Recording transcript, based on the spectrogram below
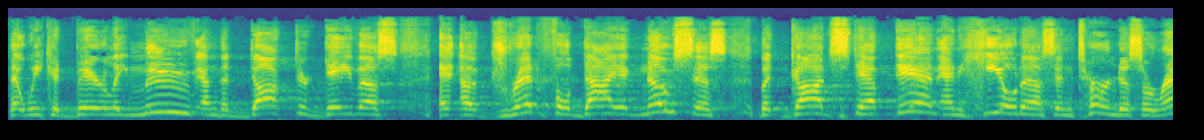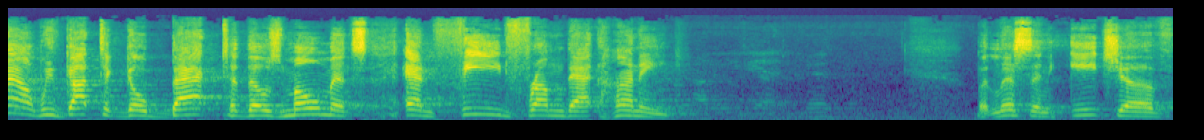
that we could barely move, and the doctor gave us a, a, dreadful diagnosis, but God stepped in and healed us and turned us around. We've got to go back to those moments and feed from that honey. But listen, each of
